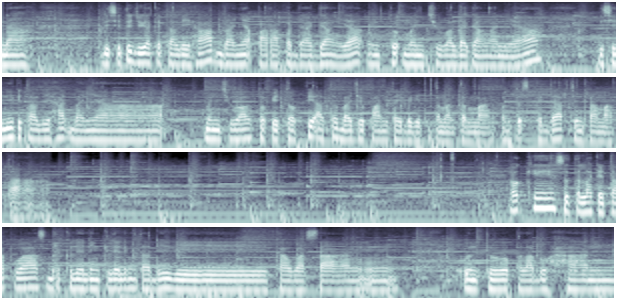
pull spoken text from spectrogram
Nah, di situ juga kita lihat banyak para pedagang ya untuk menjual dagangannya. Di sini kita lihat banyak menjual topi-topi atau baju pantai begitu teman-teman untuk sekedar cendera mata. Oke, setelah kita puas berkeliling-keliling tadi di kawasan untuk pelabuhan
